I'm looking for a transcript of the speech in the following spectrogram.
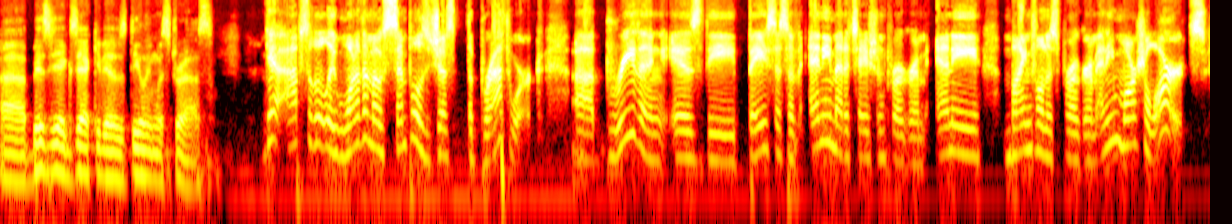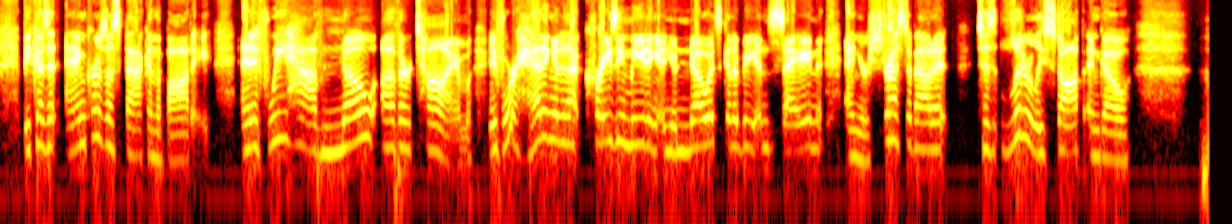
uh, busy executives dealing with stress? Yeah, absolutely. One of the most simple is just the breath work. Uh, breathing is the basis of any meditation program, any mindfulness program, any martial arts, because it anchors us back in the body. And if we have no other time, if we're heading into that crazy meeting and you know it's going to be insane and you're stressed about it, to literally stop and go,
